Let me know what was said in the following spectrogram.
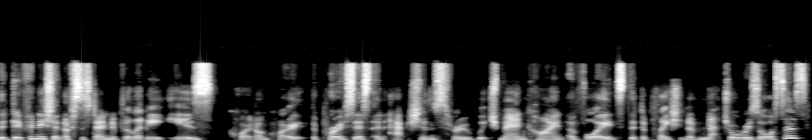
The definition of sustainability is, quote unquote, the process and actions through which mankind avoids the depletion of natural resources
